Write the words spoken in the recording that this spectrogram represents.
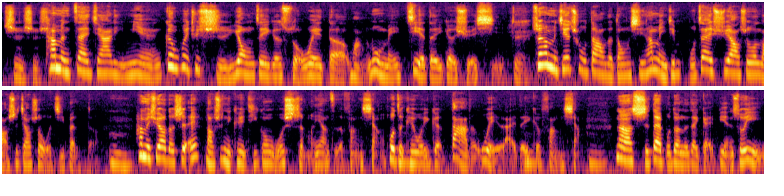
是是是，他们在家里面更会去使用这个所谓的网络媒介的一个学习。对，所以他们接触到的东西，他们已经不再需要说老师教授我基本的。嗯，他们需要的是，哎，老师你可以提供我什么样子的方向，或者给我一个大的未来的一个方向。嗯，那时代不断的在改变，所以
